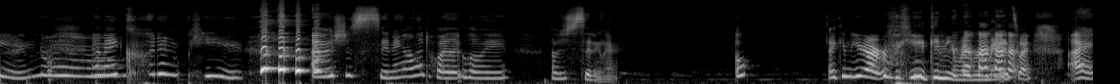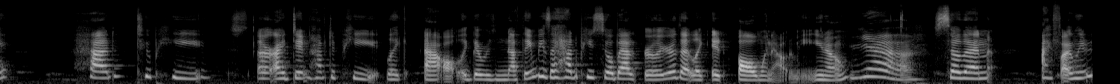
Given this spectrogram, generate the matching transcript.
No. And I couldn't pee. I was just sitting on the toilet, Chloe. I was just sitting there. Oh, I can hear our you can hear my roommate. It's fine. I had to pee, or I didn't have to pee like at all. Like there was nothing because I had to pee so bad earlier that like it all went out of me. You know. Yeah. So then I finally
